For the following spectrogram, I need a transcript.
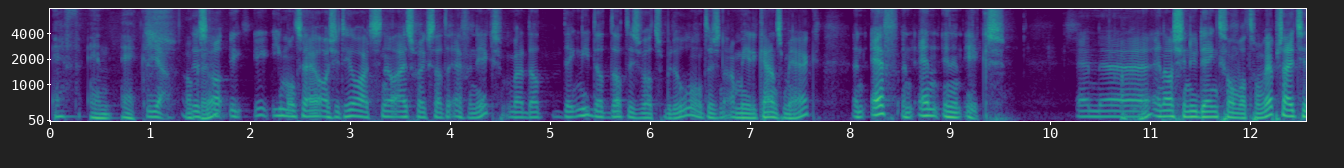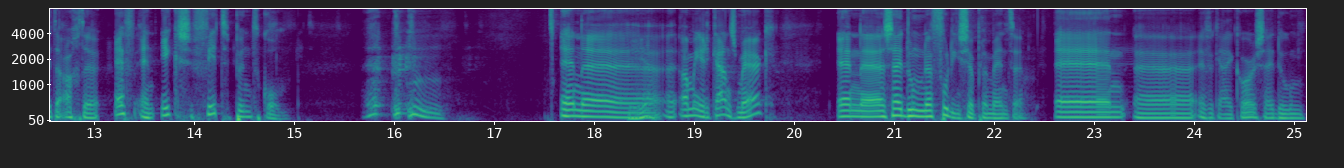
FNX. Ja, Oké. dus al- ik, i- iemand zei al, als je het heel hard snel uitspreekt, staat er FNX. Maar dat denk niet dat dat is wat ze bedoelen, want het is een Amerikaans merk. Een F, een N en een X. En, eh, en als je nu denkt van wat voor website zit erachter, fnxfit.com. en Ja. een Amerikaans merk. En zij doen voedingssupplementen. En even kijken hoor, zij doen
